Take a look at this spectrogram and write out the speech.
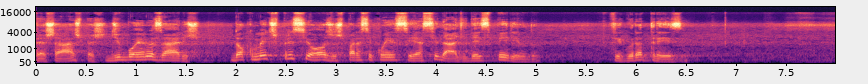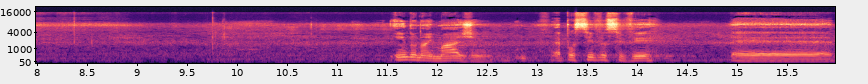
fecha aspas, de Buenos Aires, documentos preciosos para se conhecer a cidade desse período. Figura 13. Indo na imagem, é possível se ver é,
